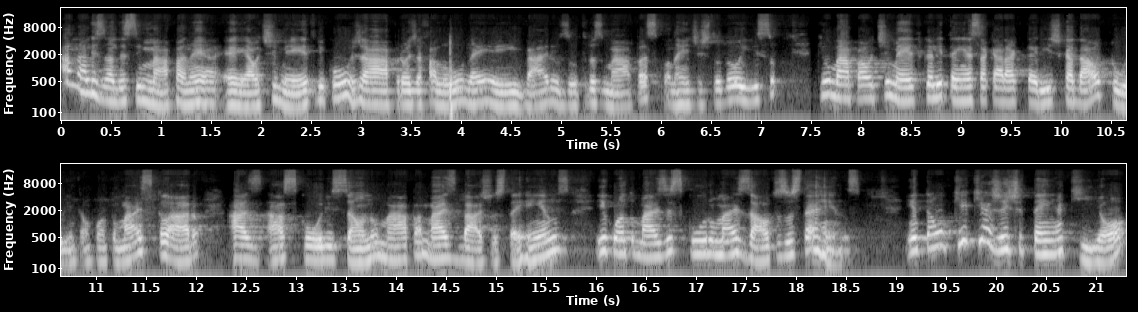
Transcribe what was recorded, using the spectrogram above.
analisando esse mapa né, é, altimétrico, já a Pro já falou né, em vários outros mapas, quando a gente estudou isso, que o mapa altimétrico ele tem essa característica da altura. Então, quanto mais claro as, as cores são no mapa, mais baixos os terrenos, e quanto mais escuro, mais altos os terrenos. Então, o que, que a gente tem aqui? Ó?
